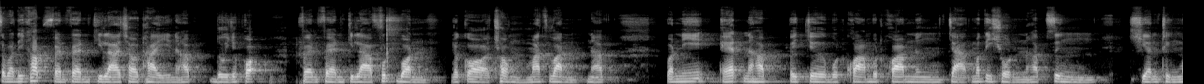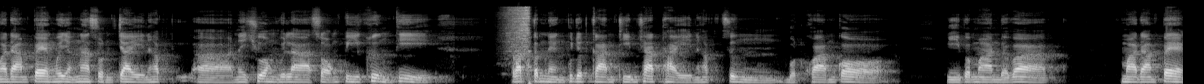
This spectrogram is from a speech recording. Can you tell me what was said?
สวัสดีครับแฟนๆกีฬาชาวไทยนะครับ โดยเฉพาะแฟนๆกีฬาฟุตบอล แล้วก็ช่องมัตวันนะครับ วันนี้แอดนะครับไปเจอบทความบทความหนึ่งจากมติชนนะครับ ซึ่งเขียนถึงมาดามแป้งไว้อย่างน่าสนใจนะครับในช่วงเวลา 2 ปีครึ่งที่รับตำแหน่งผู้จัดการทีมชาติไทยนะครับ ซึ่งบทความก็มีประมาณแบบว่า มาดามแป้ง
